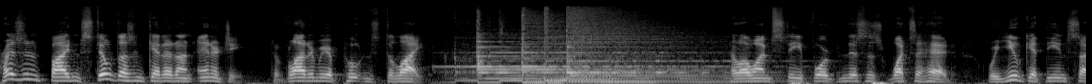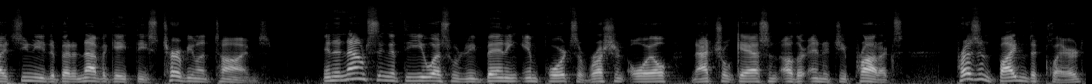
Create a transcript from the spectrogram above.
President Biden still doesn't get it on energy, to Vladimir Putin's delight. Hello, I'm Steve Forbes, and this is What's Ahead, where you get the insights you need to better navigate these turbulent times. In announcing that the U.S. would be banning imports of Russian oil, natural gas, and other energy products, President Biden declared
